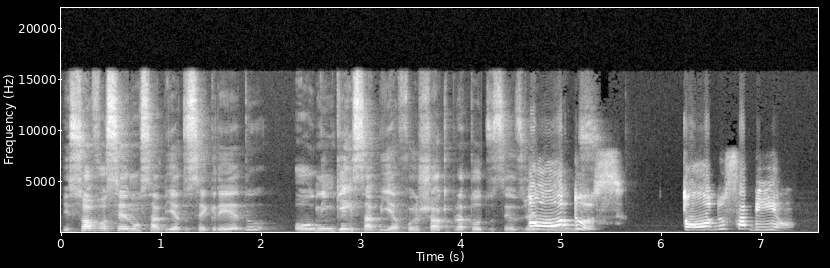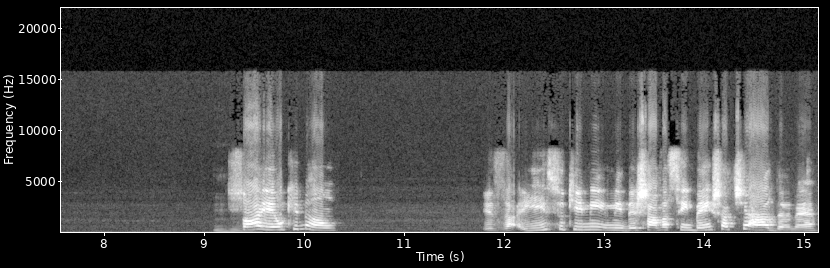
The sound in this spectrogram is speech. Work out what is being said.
E só você não sabia do segredo ou ninguém sabia? Foi um choque pra todos os seus irmãos? Todos, todos sabiam, Uhum. só eu que não. Isso que me, me deixava assim bem chateada, né?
